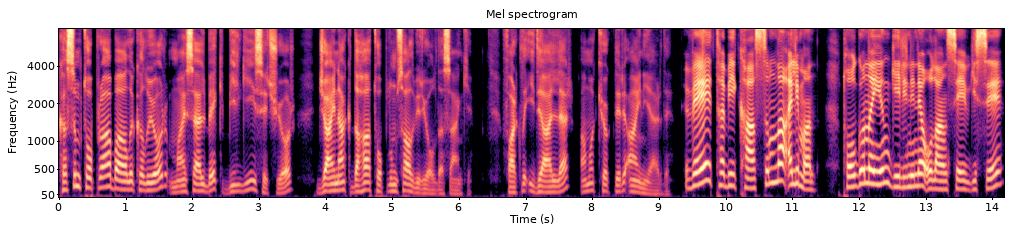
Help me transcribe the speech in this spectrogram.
Kasım toprağa bağlı kalıyor, Mayselbek bilgiyi seçiyor, Caynak daha toplumsal bir yolda sanki. Farklı idealler ama kökleri aynı yerde. Ve tabii Kasım'la Aliman. Tolgonay'ın gelinine olan sevgisi,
